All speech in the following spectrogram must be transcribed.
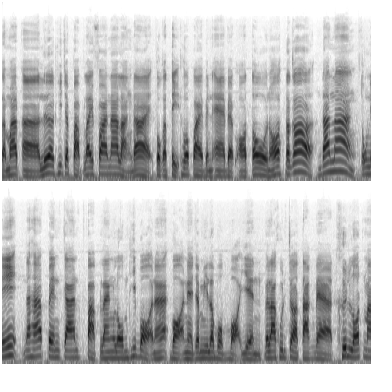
สามารถเลือกที่จะปรับไล่ฟ้าหน้าหลังได้ ปกติทั่วไปเป็นแอร์แบบออโต้เนาะแล้วก็ด้านล่างตรงนี้นะฮะเป็นการปรับแรงลมที่เบาะนะเบาะเนี่ยจะมีระบบเบาะเย็น เวลาคุณจอดตากแดดขึ้นรถมา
